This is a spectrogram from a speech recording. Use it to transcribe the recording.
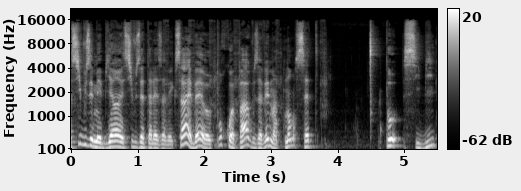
si vous aimez bien et si vous êtes à l'aise avec ça, eh ben pourquoi pas, vous avez maintenant cette possibilité.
